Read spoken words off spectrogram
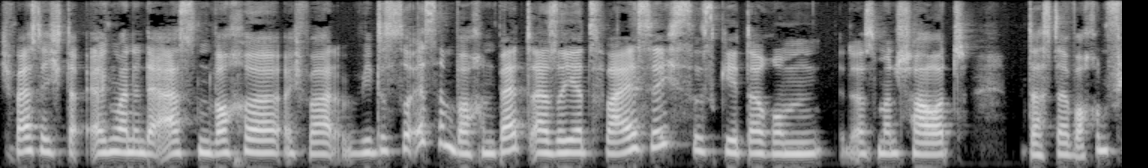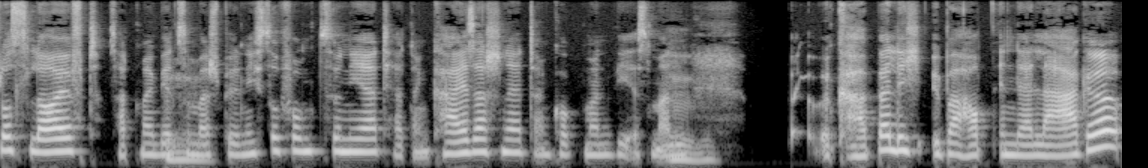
ich weiß nicht, irgendwann in der ersten Woche, ich war, wie das so ist im Wochenbett. Also jetzt weiß ich's. Es geht darum, dass man schaut, dass der Wochenfluss läuft. Das hat bei mir mhm. zum Beispiel nicht so funktioniert. Ich hatte einen Kaiserschnitt. Dann guckt man, wie ist man mhm. körperlich überhaupt in der Lage,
